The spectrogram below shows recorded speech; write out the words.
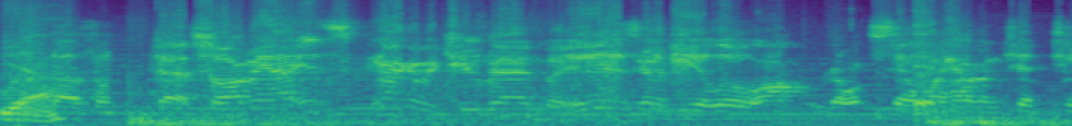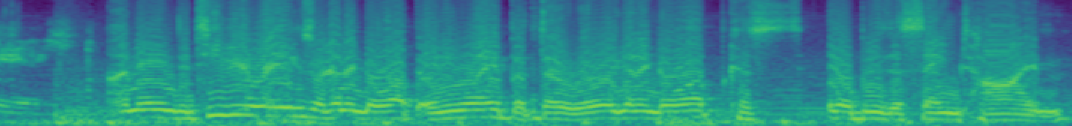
Yeah. Nothing like that. So I mean, it's not going to be too bad, but it is going to be a little awkward. Still only having 10 teams. I mean, the TV ratings are going to go up anyway, but they're really going to go up because it'll be the same time,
